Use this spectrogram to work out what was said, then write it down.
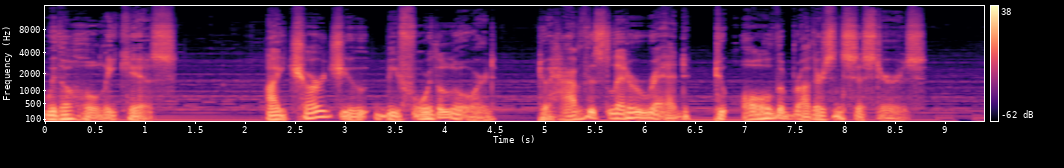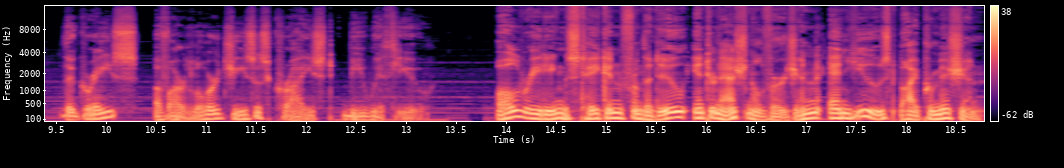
with a holy kiss. I charge you before the Lord to have this letter read to all the brothers and sisters. The grace of our Lord Jesus Christ be with you. All readings taken from the New International Version and used by permission.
